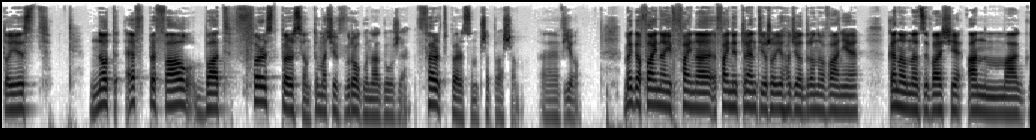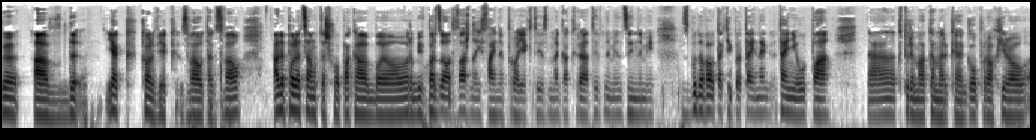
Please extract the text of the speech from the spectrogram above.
to jest not FPV, but first person. Tu macie w rogu na górze. Third person, przepraszam, e, view. Mega fajna i fajna, fajny trend, jeżeli chodzi o dronowanie. Kanał nazywa się Unmagavd. Jakkolwiek zwał, tak zwał ale polecam też chłopaka, bo robi bardzo odważne i fajne projekty, jest mega kreatywny, między innymi zbudował takiego tajnego, tiny łupa, e, który ma kamerkę GoPro Hero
